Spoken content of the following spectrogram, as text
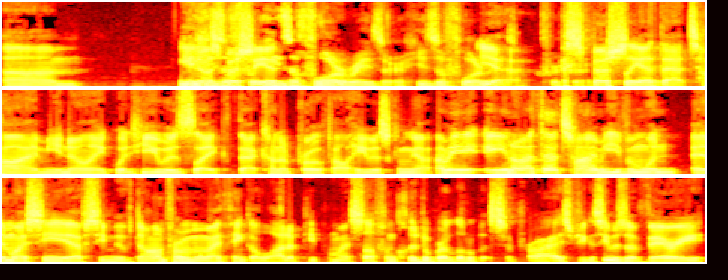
Um, you know, he's especially a, at, he's a floor raiser. He's a floor yeah, raiser for sure. especially at that time, you know, like what he was like that kind of profile he was coming out. I mean, you know, at that time, even when NYCFC moved on from him, I think a lot of people, myself included, were a little bit surprised because he was a very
